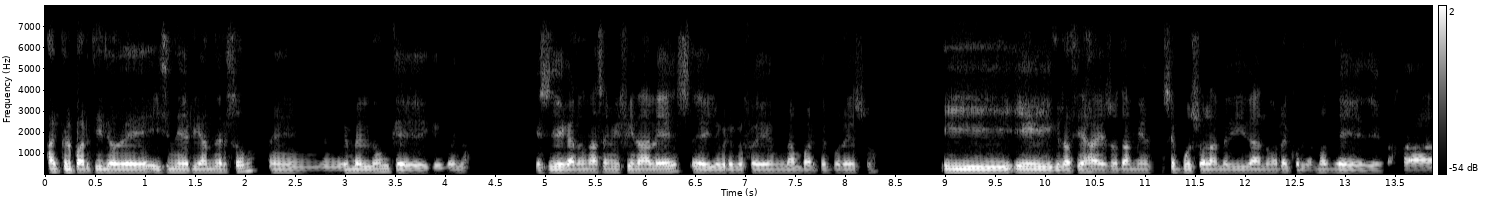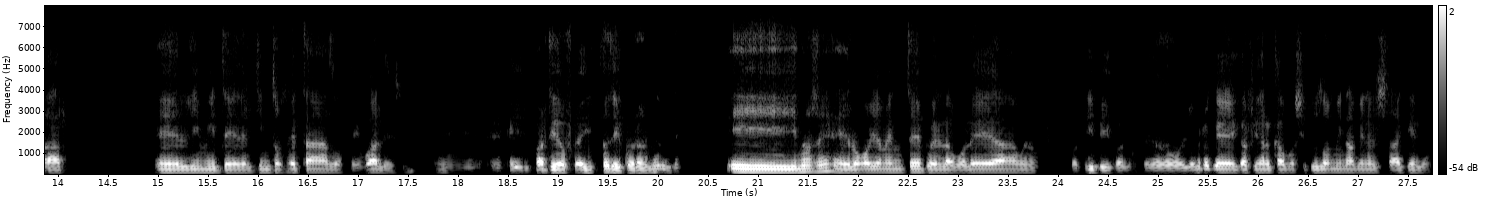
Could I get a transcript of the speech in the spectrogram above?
aquel partido de Isner y Anderson en, Wimbledon, que, que, bueno, que si llegaron a semifinales, eh, yo creo que fue en gran parte por eso. Y, y, gracias a eso también se puso la medida, ¿no? Recordemos de, de bajar el límite del quinto set a 12 iguales. ¿no? Eh, el partido fue histórico realmente. Y no sé, luego obviamente pues la volea, bueno, lo típico, ¿no? Pero yo creo que, al fin y al cabo, si tú dominas bien el saque, ¿no?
